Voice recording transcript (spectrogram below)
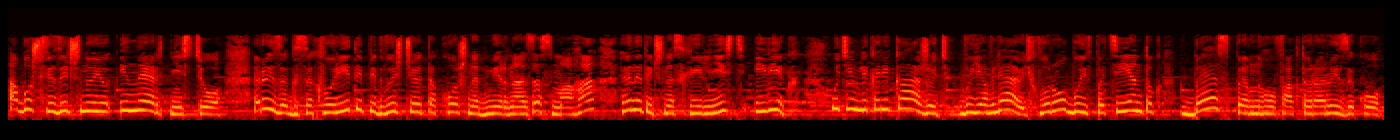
або ж фізичною інертністю. Ризик захворіти підвищує також надмірна засмага, генетична схильність і вік. Утім, лікарі кажуть, виявляють хворобу і в пацієнток без певного фактора ризику,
